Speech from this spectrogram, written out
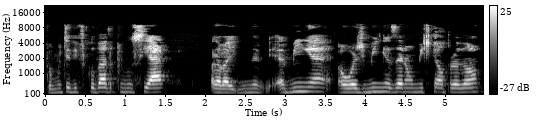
com muita dificuldade de pronunciar. Ora bem, a minha ou as minhas eram Michel Pradom.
